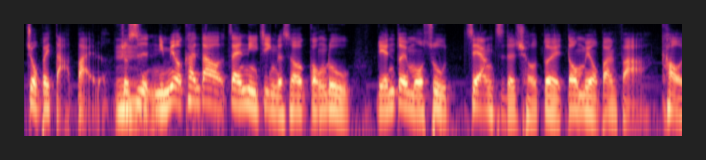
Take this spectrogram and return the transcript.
就被打败了。嗯、就是你没有看到在逆境的时候，公路连对魔术这样子的球队都没有办法靠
